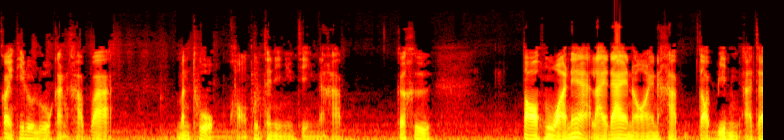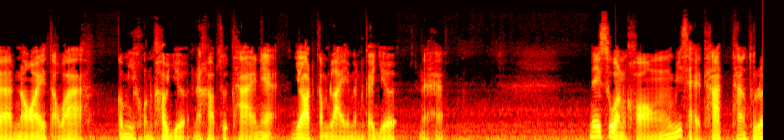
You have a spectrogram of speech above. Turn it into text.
ก็อย่างที่รู้ๆกันครับว่ามันถูกของคุณธนินจริง ๆนะครับ ก็คือต่อหัวเนี่ยรายได้น้อยนะครับ ต่อบินอาจจะน้อยแต่ว่าก็มีคนเข้าเยอะนะครับ สุดท้ายเนี่ยยอดกำไรมันก็เยอะนะฮะในส่วนของวิสัยทัศน์ทางธุร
